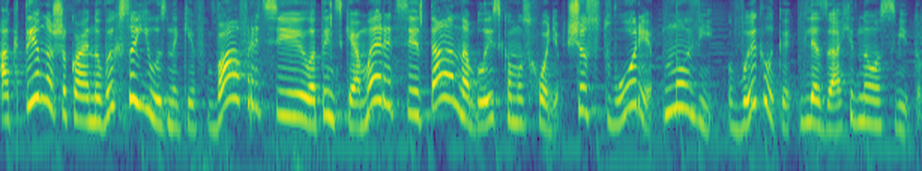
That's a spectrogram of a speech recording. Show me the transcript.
активно шукає нових союзників в Африці, Латинській Америці та на Близькому Сході, що створює нові виклики для західного світу.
